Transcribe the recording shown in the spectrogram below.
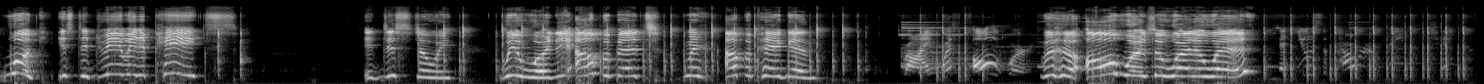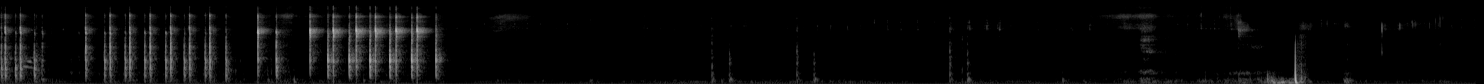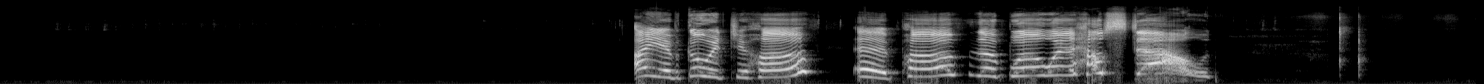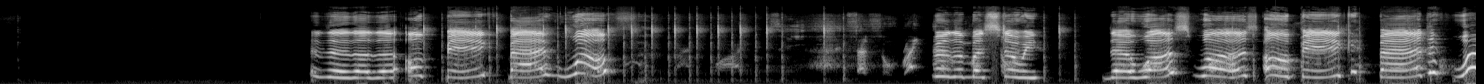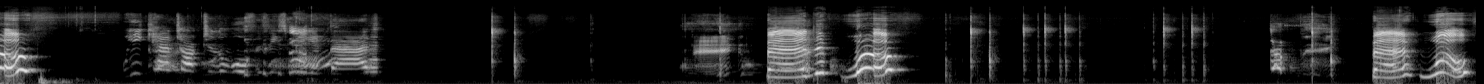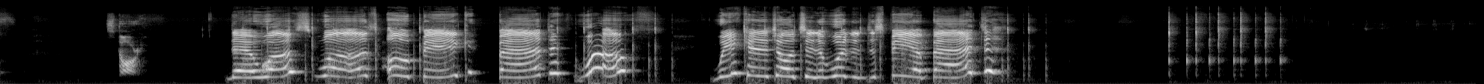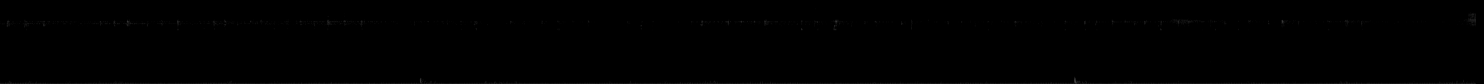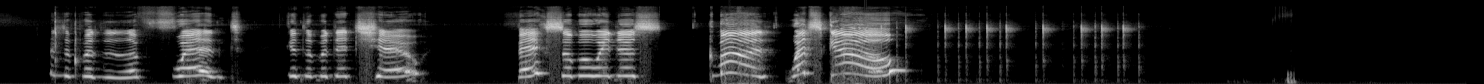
Look, it's the dream of the pigs. In this story, we were the alphabet. Wait, alphabet again. Rhyme with all words. Heard all words are right away. And use the power of being to change the story. I am going to huff and puff the blowing house down. And then another a oh, big bad wolf. So my story. There was was a big bad wolf. We can't talk to the wolf if he's being bad. big. Bad wolf. The big Bad wolf. story. There was was a big bad wolf. We can talk to the wooden to bad. It's a of a friend. Get a bit of chill. Fix some windows. Come on, let's go.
